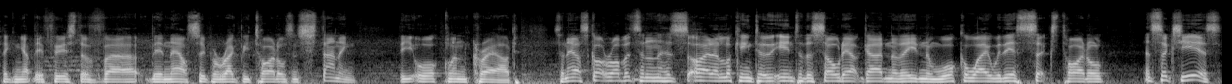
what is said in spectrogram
picking up their first of uh, their now Super Rugby titles and stunning the Auckland crowd. So now Scott Robertson and his side are looking to enter the sold out Garden of Eden and walk away with their sixth title in six years.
